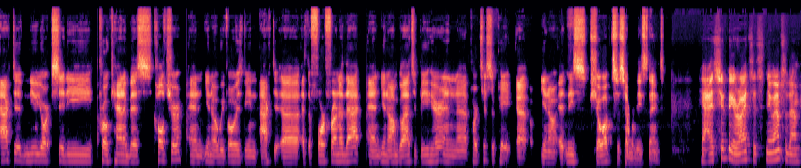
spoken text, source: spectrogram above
active New York City pro cannabis culture. And, you know, we've always been active uh, at the forefront of that. And, you know, I'm glad to be here and uh, participate, uh, you know, at least show up to some of these things. Yeah, it should be right. It's New Amsterdam.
